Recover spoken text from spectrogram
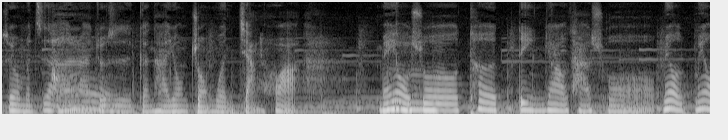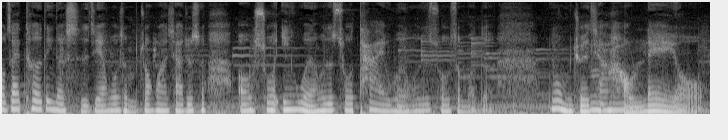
所以我们自然而然就是跟他用中文讲话。没有说特定要他说，没有没有在特定的时间或什么状况下，就是哦说英文或者说泰文或者说什么的。因为我们觉得这样好累哦。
